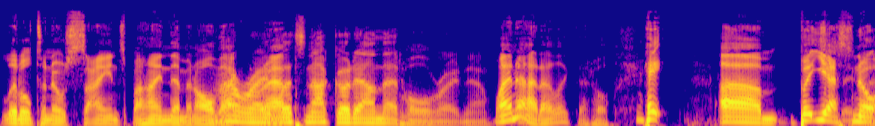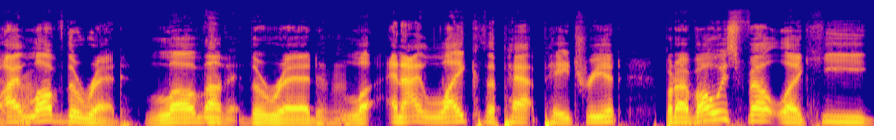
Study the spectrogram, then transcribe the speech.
little to no science behind them, and all that All right, crap. let's not go down that hole right now. Why not? I like that hole. Hey, um, but yes, no, I love the red. Love, Love it. the red, Mm-hmm. Lo- and I like the Pat Patriot. But I've always felt like he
